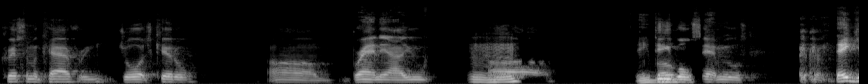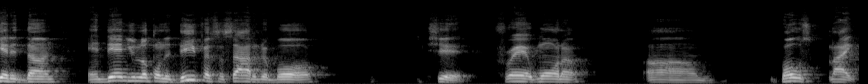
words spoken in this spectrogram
Christian McCaffrey, George Kittle, um, Brandon Aiyuk, Mhm. uh, Deebo. Deebo Samuels. they get it done. And then you look on the defensive side of the ball. Shit, Fred Warner, Um, both like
